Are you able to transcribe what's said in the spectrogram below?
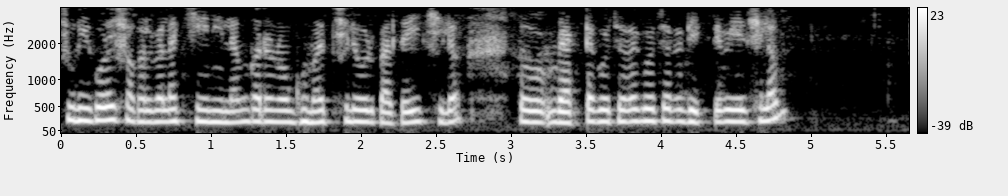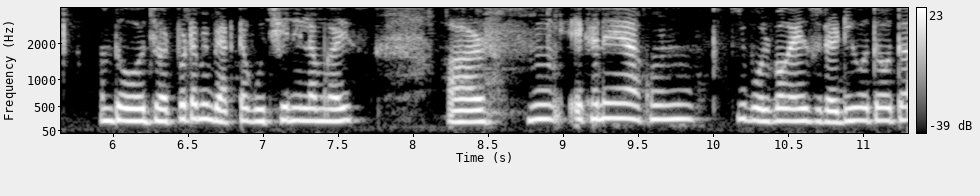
চুরি করে সকালবেলা খেয়ে নিলাম, কারণ ও ঘুমাচ্ছিল, ওর পাশেই ছিল। তো ব্যাগটা গোছাতে গোছাতে দেখতে পেয়েছিলাম। তো ঝটপট আমি ব্যাগটা গুছিয়ে নিলাম গাইস আর এখানে এখন কি বলব গাইস রেডি হতে হতে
